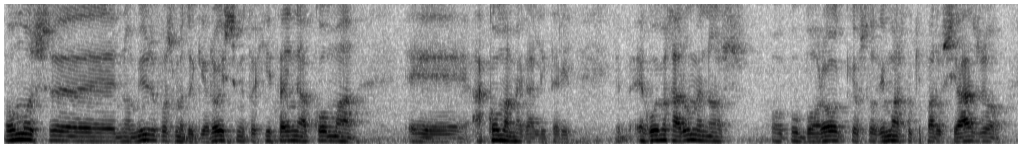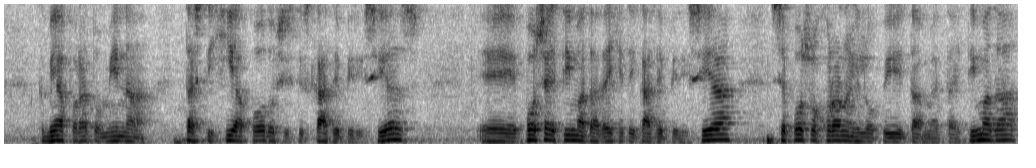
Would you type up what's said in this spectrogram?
Όμως ε, νομίζω πως με τον καιρό η συμμετοχή θα είναι ακόμα, ε, ακόμα μεγαλύτερη. Εγώ είμαι χαρούμενος όπου μπορώ και στο Δήμαρχο και παρουσιάζω μία φορά το μήνα τα στοιχεία απόδοσης της κάθε υπηρεσίας, ε, πόσα αιτήματα δέχεται η κάθε υπηρεσία, σε πόσο χρόνο υλοποιεί τα, με τα αιτήματα,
